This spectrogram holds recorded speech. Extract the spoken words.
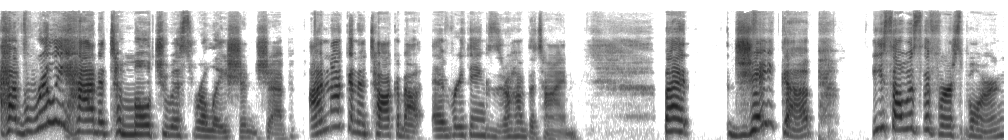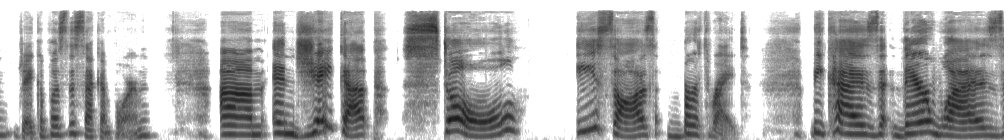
have really had a tumultuous relationship. I'm not going to talk about everything because I don't have the time. But Jacob, Esau was the firstborn, Jacob was the secondborn. Um, and Jacob stole Esau's birthright because there was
